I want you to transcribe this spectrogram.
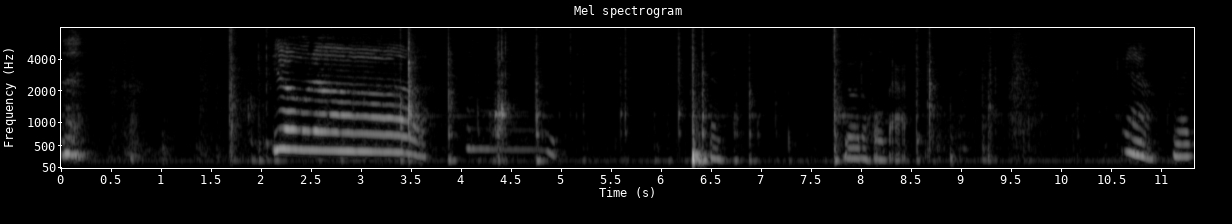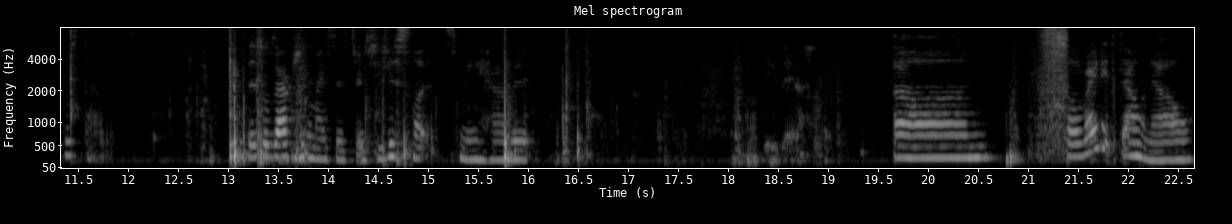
Yoda! Hmm. Yoda, hold that. Yeah, Lego Star Wars. This was actually my sister. She just lets me have it. Stay there. Um, so I'll write it down now.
